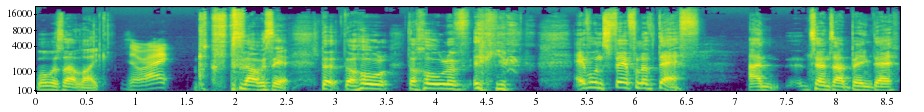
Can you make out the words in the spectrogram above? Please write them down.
what was that like? Is all right? that was it. The the whole the whole of everyone's fearful of death, and it turns out being dead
